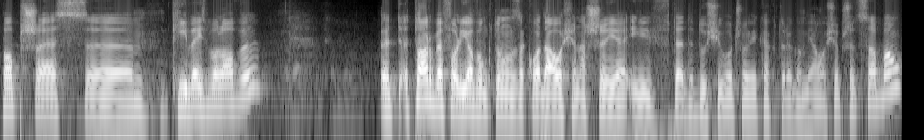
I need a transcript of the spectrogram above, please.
poprzez y, kij baseballowy, E, torbę foliową, którą zakładało się na szyję i wtedy dusiło człowieka, którego miało się przed sobą.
